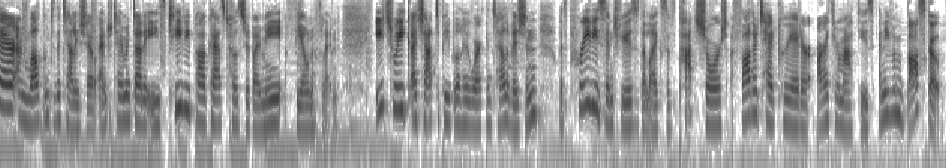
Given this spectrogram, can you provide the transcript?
there, and welcome to The Telly Show, Entertainment.ie's TV podcast hosted by me, Fiona Flynn. Each week, I chat to people who work in television with previous interviews with the likes of Pat Shortt, Father Ted creator Arthur Matthews, and even Bosco.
